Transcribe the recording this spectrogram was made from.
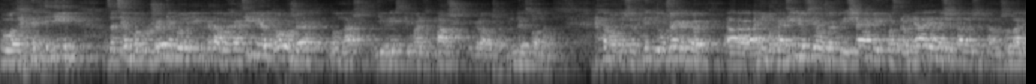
Вот. И затем погружение было, и когда выходили, то уже ну, наш еврейский марш играл уже Мендельсона. Вот, значит, и уже как бы э, они выходили, все уже крещаем, их поздравляли, значит, там, значит, там желали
